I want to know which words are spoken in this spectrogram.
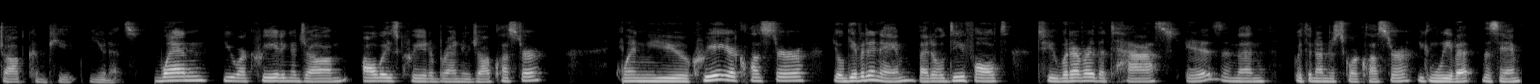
job compute units. When you are creating a job, always create a brand new job cluster when you create your cluster, you'll give it a name, but it'll default to whatever the task is. And then with an underscore cluster, you can leave it the same.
